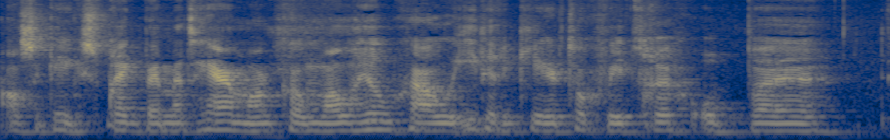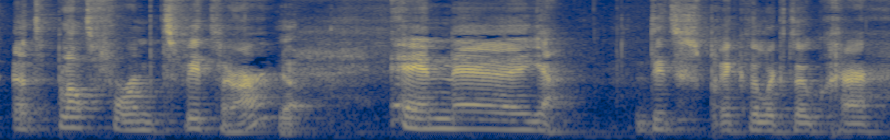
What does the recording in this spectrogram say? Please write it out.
als ik in gesprek ben met Herman, komen we al heel gauw iedere keer toch weer terug op het platform Twitter. Ja. En ja, dit gesprek wil ik het ook graag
